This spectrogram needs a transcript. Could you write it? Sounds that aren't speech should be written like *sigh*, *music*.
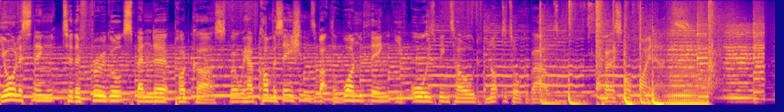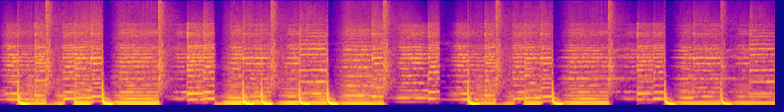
You're listening to the Frugal Spender podcast, where we have conversations about the one thing you've always been told not to talk about personal finance.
